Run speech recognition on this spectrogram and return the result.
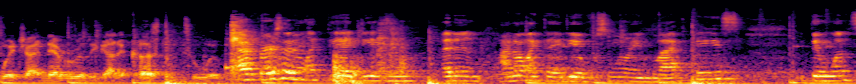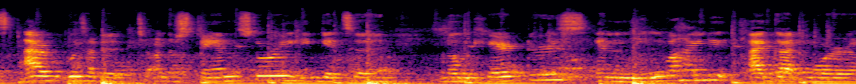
which I never really got accustomed to it. At first, I didn't like the idea. Of, I didn't. I don't like the idea of someone wearing blackface. But then once I really started to understand the story and get to know the characters and the meaning behind it, I got more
